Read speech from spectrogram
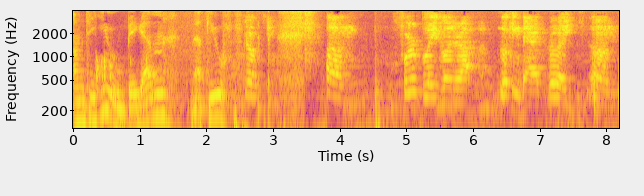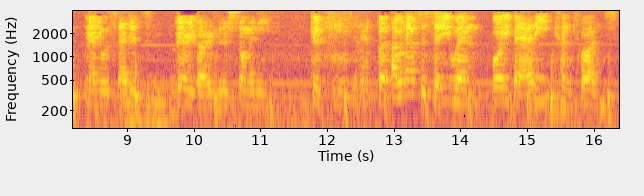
On to you, Big M. Matthew. Okay. Um, for Blade Runner, I- looking back, like um, Emmanuel said, it's very hard. There's so many good scenes in it. But I would have to say when Roy Batty confronts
